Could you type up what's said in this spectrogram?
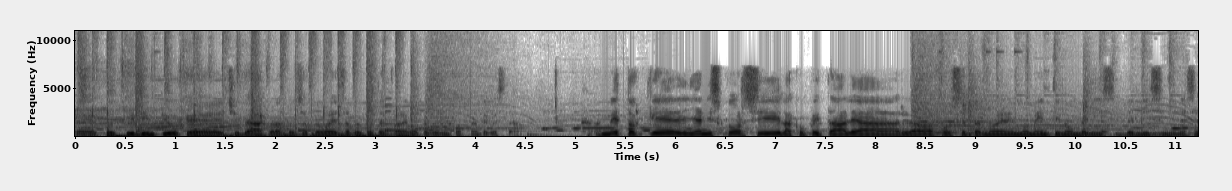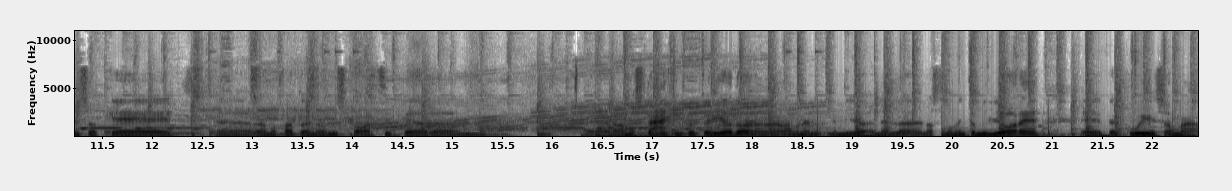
eh, quel quid in più che ci dà quella consapevolezza per poter fare qualcosa di importante quest'anno. Ammetto che negli anni scorsi la Coppa Italia arrivava forse per noi in momenti non bellissimi, nel senso che eh, avevamo fatto enormi sforzi per ehm, eh, eravamo stanchi in quel periodo, non eravamo nel, nel, nel nostro momento migliore, eh, per cui insomma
